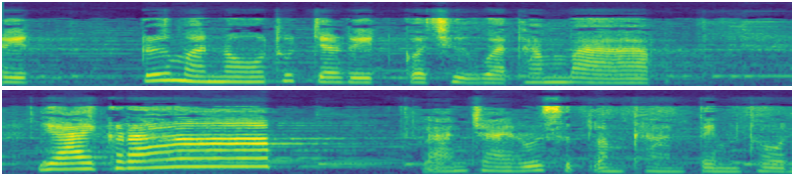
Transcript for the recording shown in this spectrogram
ริต หรือมโนทุจริตก็ชื่อว่าทำบาป ยายครับ หลานชายรู้สึกลำคาญเต็มทน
